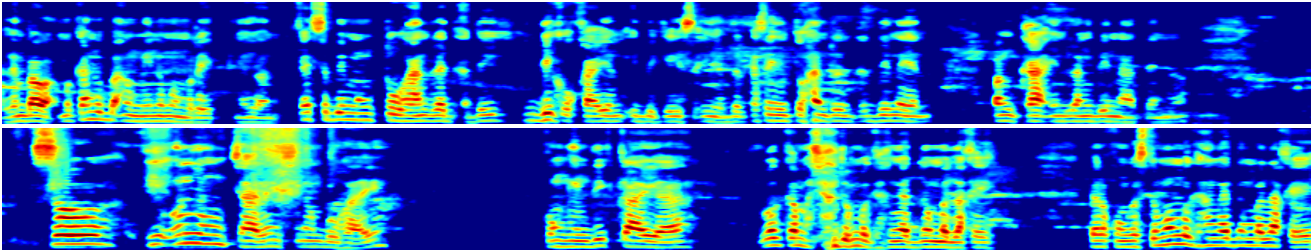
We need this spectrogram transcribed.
Halimbawa, magkano ba ang minimum rate ngayon? Kahit sabihin mong 200 a day, hindi ko kayang ibigay sa inyo. Dahil kasi yung 200 a day na yan, pangkain lang din natin. No? So, yun yung challenge ng buhay. Kung hindi kaya, huwag ka masyadong maghangad ng malaki. Pero kung gusto mo maghangad ng malaki,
